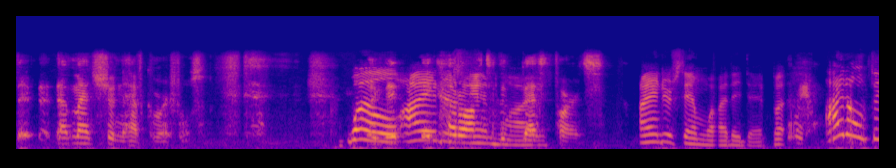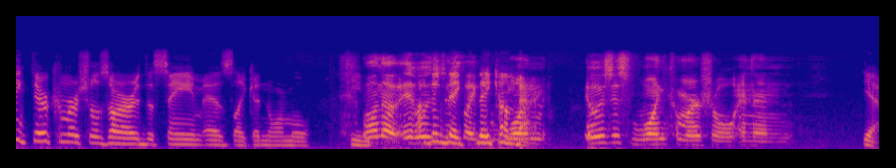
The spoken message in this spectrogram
that match shouldn't have commercials. Well, Like, they, I they cut off to understand the why. best parts. I understand why they did, but Oh, yeah. I don't think their commercials are the same as like a normal TV. Well, no, it was just they- like they come one. back. It was just one commercial, and then Yeah.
